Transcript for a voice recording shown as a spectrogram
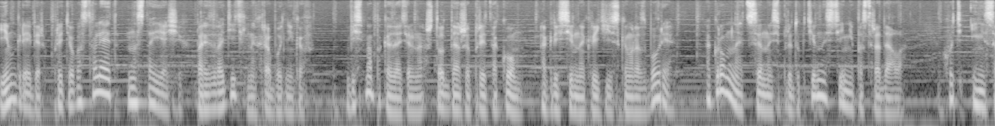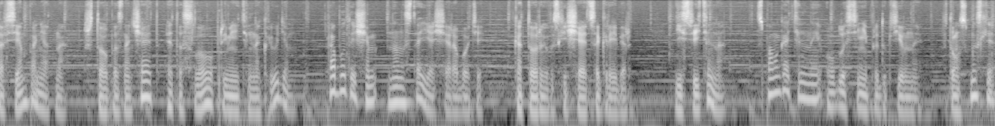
Им Гребер противопоставляет настоящих производительных работников. Весьма показательно, что даже при таком агрессивно-критическом разборе огромная ценность продуктивности не пострадала – Хоть и не совсем понятно, что обозначает это слово применительно к людям, работающим на настоящей работе, которой восхищается Гребер. Действительно, вспомогательные области непродуктивны, в том смысле,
